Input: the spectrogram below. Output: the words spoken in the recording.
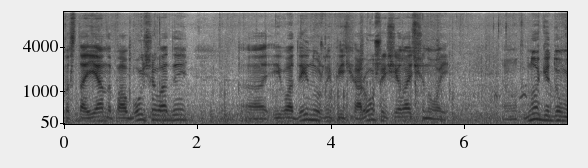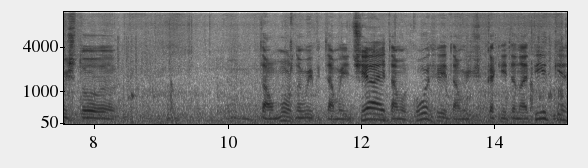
постоянно побольше воды, э, и воды нужно пить хорошей, щелочной. Многие думают, что там можно выпить там и чай, там и кофе, там и какие-то напитки,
